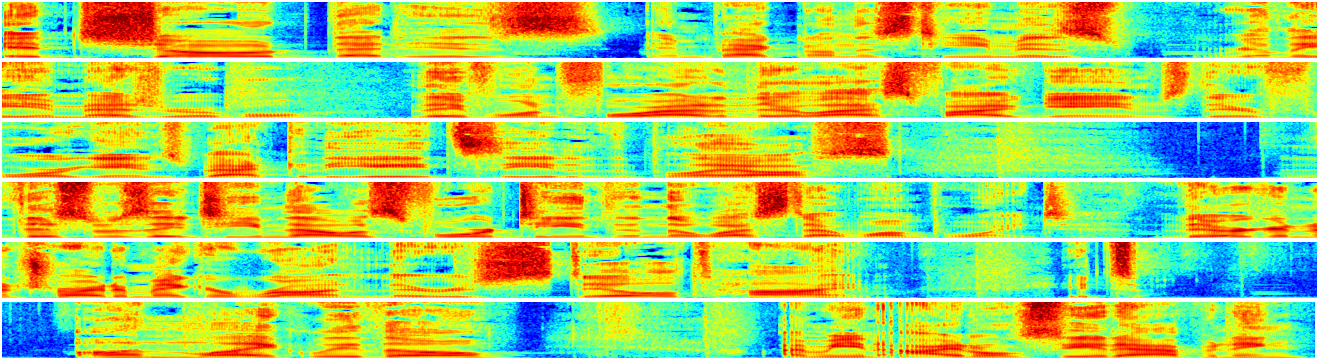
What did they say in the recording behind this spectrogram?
it showed that his impact on this team is really immeasurable. They've won four out of their last five games. They're four games back of the eighth seed of the playoffs. This was a team that was 14th in the West at one point. They're going to try to make a run. There is still time. It's unlikely, though. I mean, I don't see it happening.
